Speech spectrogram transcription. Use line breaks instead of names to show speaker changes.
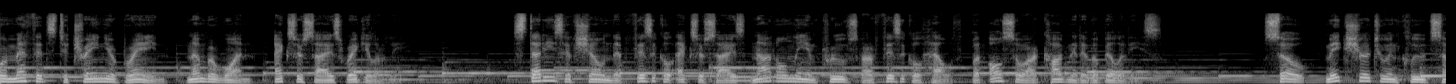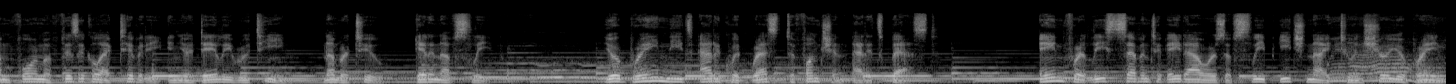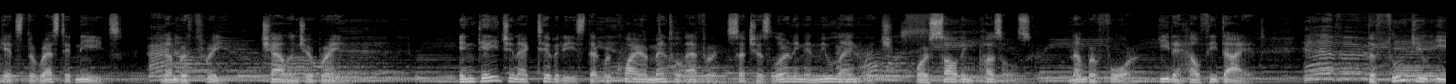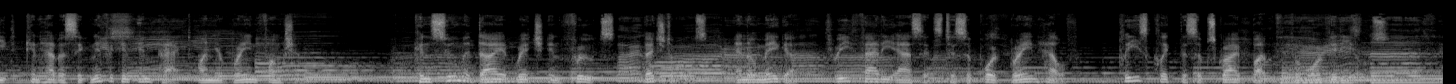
Four methods to train your brain, number 1, exercise regularly. Studies have shown that physical exercise not only improves our physical health but also our cognitive abilities. So, make sure to include some form of physical activity in your daily routine. Number 2, get enough sleep. Your brain needs adequate rest to function at its best. Aim for at least 7 to 8 hours of sleep each night to ensure your brain gets the rest it needs. Number 3, challenge your brain. Engage in activities that require mental effort such as learning a new language or solving puzzles. Number 4. Eat a healthy diet. The food you eat can have a significant impact on your brain function. Consume a diet rich in fruits, vegetables, and omega-3 fatty acids to support brain health. Please click the subscribe button for more videos.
